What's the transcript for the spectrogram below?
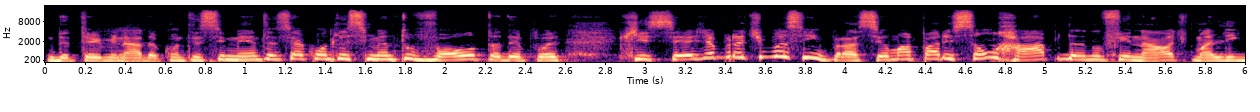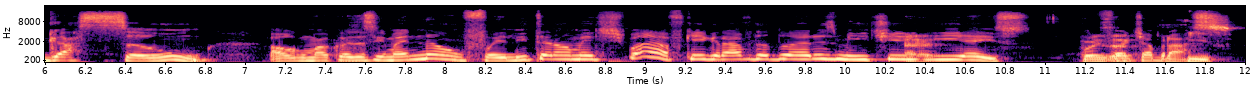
determinado acontecimento, esse acontecimento volta depois. Que seja pra, tipo assim, pra ser uma aparição rápida no final, tipo, uma ligação, alguma coisa assim. Mas não, foi literalmente, tipo, ah, fiquei grávida do Aerosmith É. e é isso. Pois é. Forte abraço. Isso.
